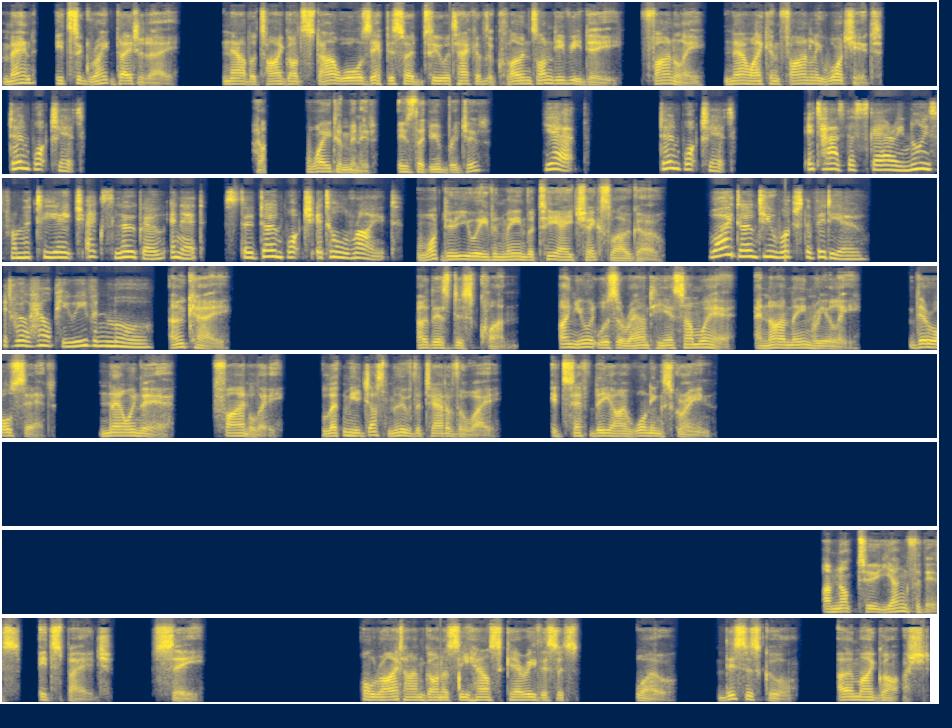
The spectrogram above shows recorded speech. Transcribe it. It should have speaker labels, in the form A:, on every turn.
A: Man, it's a great day today. Now that I got Star Wars Episode 2 Attack of the Clones on DVD, finally, now I can finally watch it.
B: Don't watch it.
A: Wait a minute, is that you Bridget?
B: Yep. Don't watch it. It has the scary noise from the THX logo in it, so don't watch it alright.
A: What do you even mean the THX logo?
B: Why don't you watch the video? It will help you even more.
A: Okay. Oh there's disc 1. I knew it was around here somewhere, and I mean really. They're all set. Now in there. Finally. Let me just move that out of the way. It's FBI warning screen. I'm not too young for this, it's page. C. Alright I'm gonna see how scary this is. Whoa. This is cool. Oh my gosh.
